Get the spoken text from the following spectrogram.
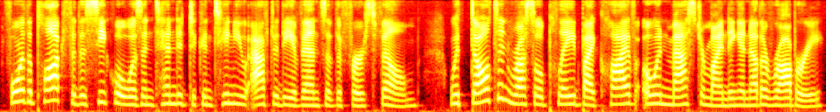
4. The plot for the sequel was intended to continue after the events of the first film with Dalton Russell played by Clive Owen masterminding another robbery,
